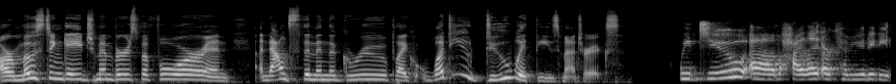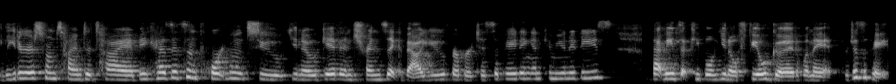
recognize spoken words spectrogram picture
our most engaged members before and announce them in the group. Like, what do you do with these metrics? We do um, highlight our community leaders from time to time because it's important to, you know, give intrinsic value for participating in communities. That means that people, you know, feel good when they participate.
